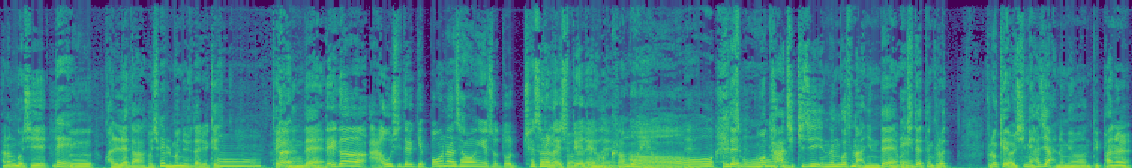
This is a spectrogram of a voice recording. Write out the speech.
하는 것이 네. 그 관례다. 그것이 불문율이다. 이렇게 돼 그러니까 있는데 내가 아웃이 될 게 뻔한 상황에서도 최선을 다해서 그렇죠. 뛰어야 네, 되는 네. 그런 거예요. 네. 근데 오. 뭐다 지키지 있는 것은 아닌데 네. 어찌됐든 그렇, 그렇게 열심히 하지 않으면 비판을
